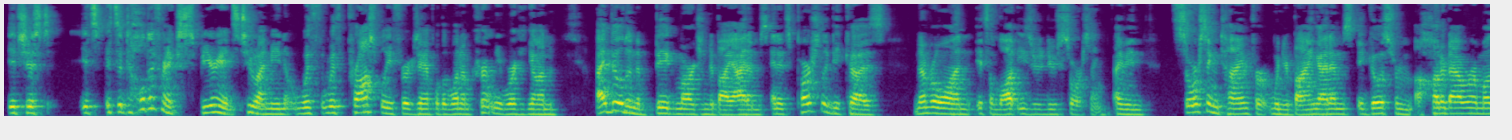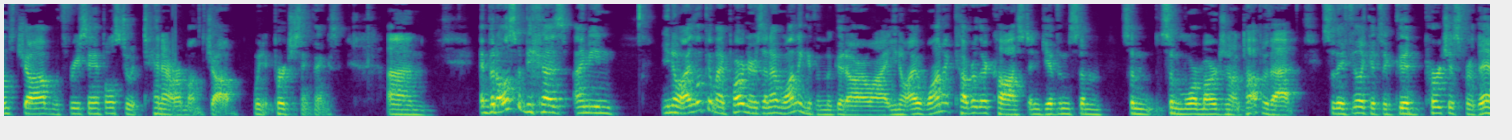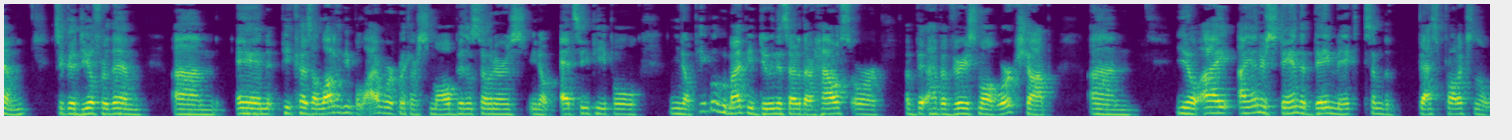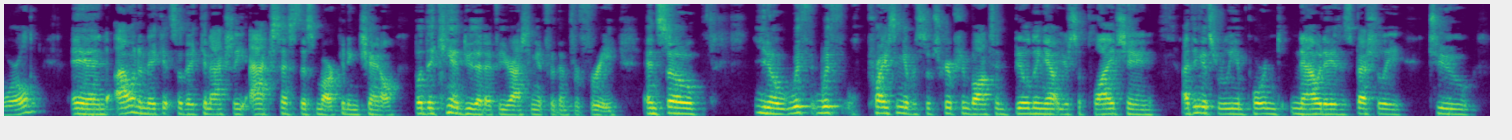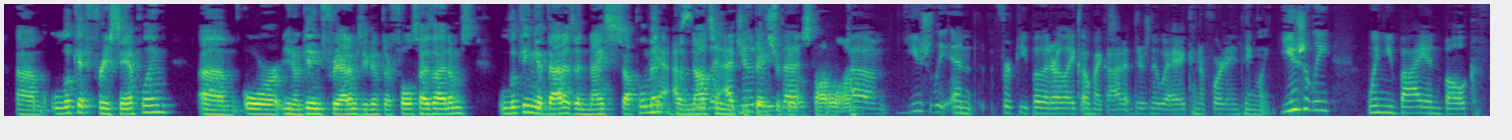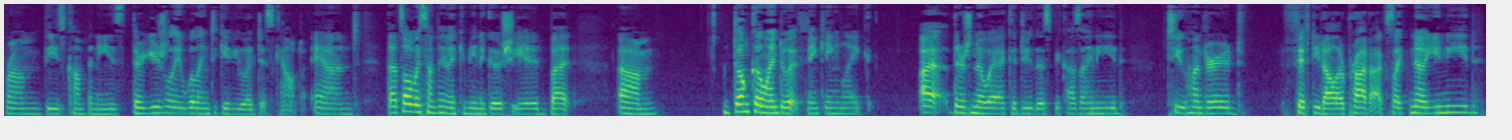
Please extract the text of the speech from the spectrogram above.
it's just, it's, it's a whole different experience too. I mean, with, with Prospurly, for example, the one I'm currently working on, I build in a big margin to buy items and it's partially because number one, it's a lot easier to do sourcing. I mean, sourcing time for when you're buying items, it goes from a hundred hour a month job with free samples to a 10 hour a month job when you're purchasing things. Um, and, but also because, I mean, you know, I look at my partners and I want to give them a good ROI. You know, I want to cover their cost and give them some, some, some more margin on top of that. So they feel like it's a good purchase for them. It's a good deal for them. Um, and because a lot of the people I work with are small business owners, you know, Etsy people, you know, people who might be doing this out of their house or a have a very small workshop. Um, you know, I, I understand that they make some of the best products in the world and I want to make it so they can actually access this marketing channel, but they can't do that if you're asking it for them for free. And so, you know, with, with pricing of a subscription box and building out your supply chain, I think it's really important nowadays, especially to um, look at free sampling um, or you know getting free items even if they're full size items looking at that as a nice supplement Yeah, but not something I've that you base your that, business model on Um, usually, and for people that are like, "Oh my god, there's no way I can afford anything," like usually when you buy in bulk from these companies, they're usually willing to give you a discount, and that's always something that can be negotiated. But um, don't go into it thinking like, "There's no way I could do this because I need two hundred fifty dollar products." Like, no, you need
